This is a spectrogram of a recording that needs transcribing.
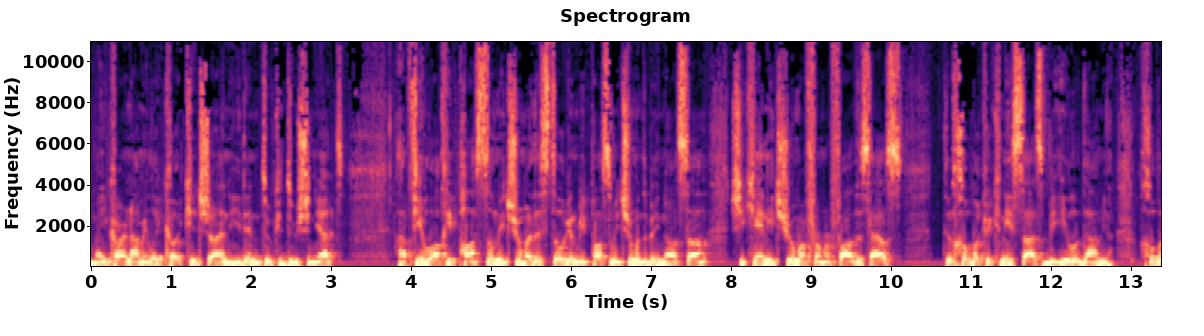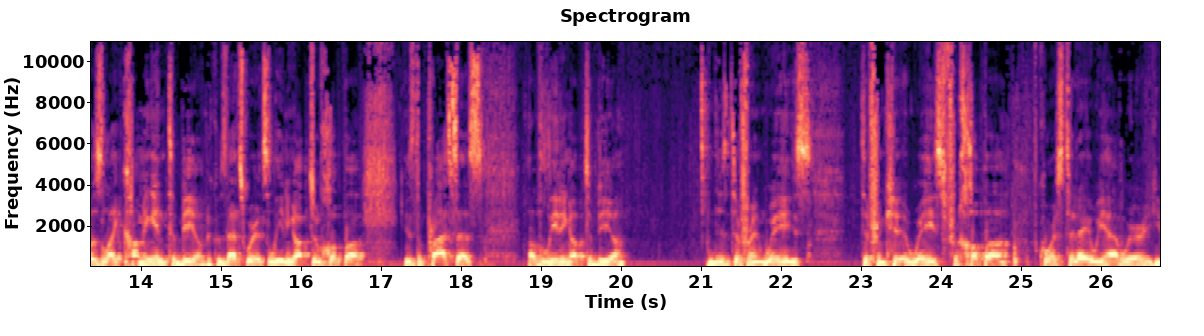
Meikar nami kidsha, and he didn't do kedushin yet. Afilochi pasul mitruma, there's still going to be pasul mitruma de beinasa. She can't eat truma from her father's house. The chuppah keknisas be'ila damya. Chuppah is like coming into bia, because that's where it's leading up to. Chuppah is the process of leading up to bia there's different ways, different ways for chuppah. Of course, today we have where he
